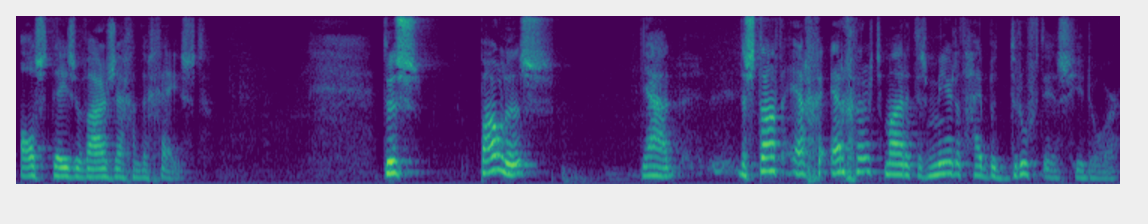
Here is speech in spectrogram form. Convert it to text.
als deze waarzeggende geest. Dus Paulus, ja, er staat erg geërgerd, maar het is meer dat hij bedroefd is hierdoor.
